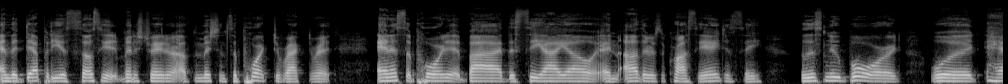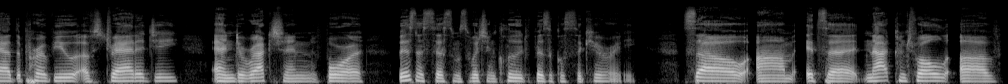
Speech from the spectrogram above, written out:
and the deputy associate administrator of the Mission Support Directorate, and is supported by the CIO and others across the agency. So this new board would have the purview of strategy and direction for business systems, which include physical security. So um, it's a not control of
